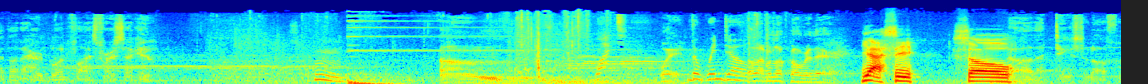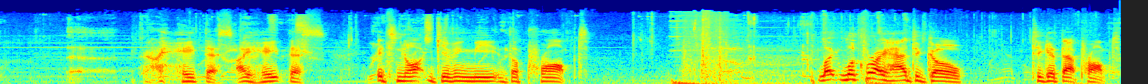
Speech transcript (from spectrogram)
I thought I heard blood flies for a second. What? Wait, The window. I'll have a look over there. Yeah, see, so Oh, that tasted awful. I hate this. I hate this. It's not giving me the prompt. Like, look where I had to go to get that prompt.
